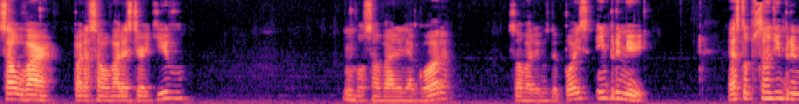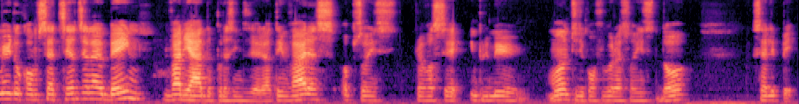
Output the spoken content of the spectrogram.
salvar para salvar este arquivo. Não vou salvar ele agora, salvaremos depois. Imprimir. Esta opção de imprimir do Conf 700 ela é bem variada, por assim dizer. Ela tem várias opções para você imprimir um monte de configurações do CLP.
